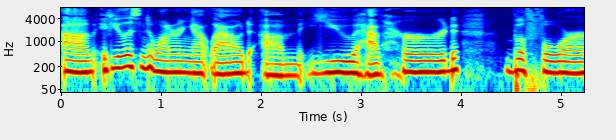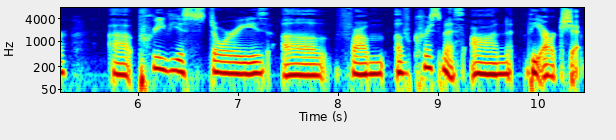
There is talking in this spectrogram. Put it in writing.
Um, if you listen to wandering out loud, um, you have heard before uh, previous stories of from of Christmas on the Ark ship.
